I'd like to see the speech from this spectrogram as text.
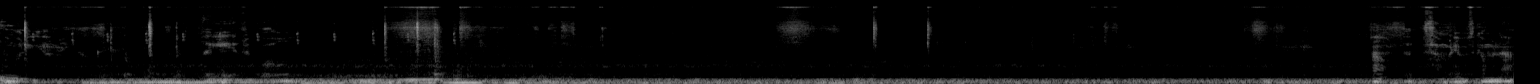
Money coming, okay. Let's roll. Oh, that somebody was coming out.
